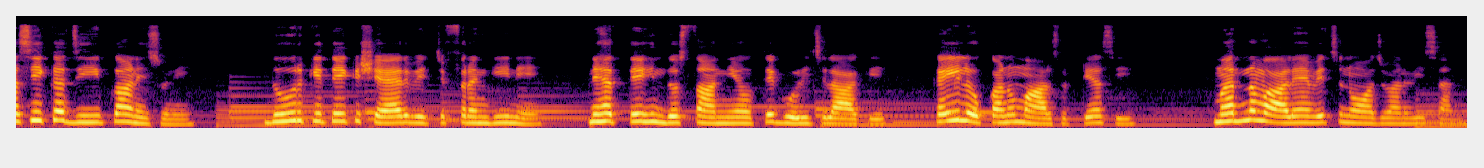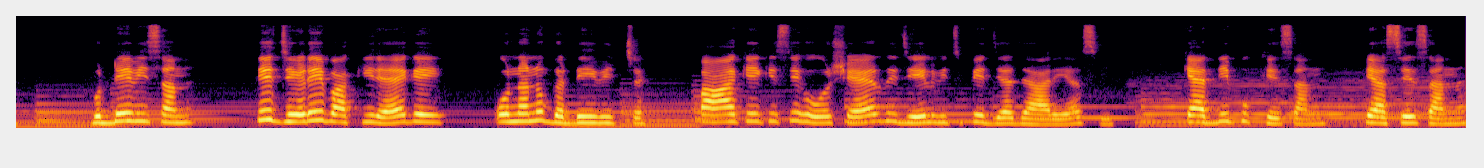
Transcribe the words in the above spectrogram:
ਅਸੀਂ ਇੱਕ ਅਜੀਬ ਕਹਾਣੀ ਸੁਣੀ। ਦੂਰ ਕਿਤੇ ਇੱਕ ਸ਼ਹਿਰ ਵਿੱਚ ਫਰੰਗੀ ਨੇ ਨਿਹੱਤੇ ਹਿੰਦੁਸਤਾਨੀਆਂ ਉੱਤੇ ਗੋਲੀ ਚਲਾ ਕੇ ਕਈ ਲੋਕਾਂ ਨੂੰ ਮਾਰ ਸੁੱਟਿਆ ਸੀ। ਮਰਨ ਵਾਲਿਆਂ ਵਿੱਚ ਨੌਜਵਾਨ ਵੀ ਸਨ, ਬੁੱਢੇ ਵੀ ਸਨ ਤੇ ਜਿਹੜੇ ਬਾਕੀ ਰਹਿ ਗਏ, ਉਹਨਾਂ ਨੂੰ ਗੱਡੀ ਵਿੱਚ ਪਾ ਕੇ ਕਿਸੇ ਹੋਰ ਸ਼ਹਿਰ ਦੀ ਜੇਲ੍ਹ ਵਿੱਚ ਭੇਜਿਆ ਜਾ ਰਿਹਾ ਸੀ। ਕੈਦੀ ਭੁੱਖੇ ਸਨ, ਪਿਆਸੇ ਸਨ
